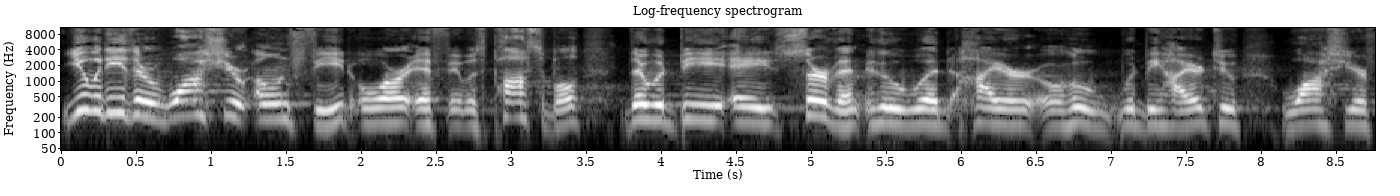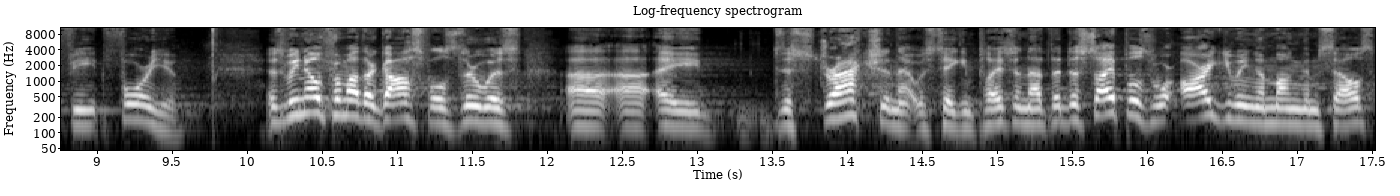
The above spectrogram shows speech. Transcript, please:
you would either wash your own feet, or if it was possible, there would be a servant who would hire or who would be hired to wash your feet for you. As we know from other gospels, there was uh, uh, a distraction that was taking place and that the disciples were arguing among themselves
